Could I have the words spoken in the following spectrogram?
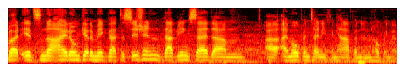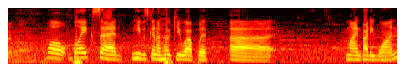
But it's not. I don't get to make that decision. That being said, um, uh, I'm open to anything happen and hoping that it will. Well, Blake said he was going to hook you up with uh, Mind Body One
